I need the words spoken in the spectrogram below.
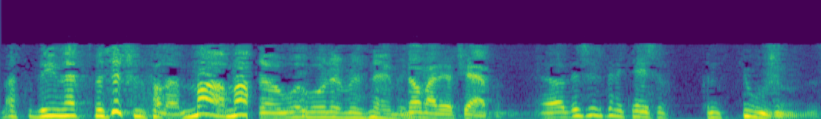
Must have been that physician fellow, Ma, Ma, uh, whatever his name is. No, my dear chap. Uh, this has been a case of confusions.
